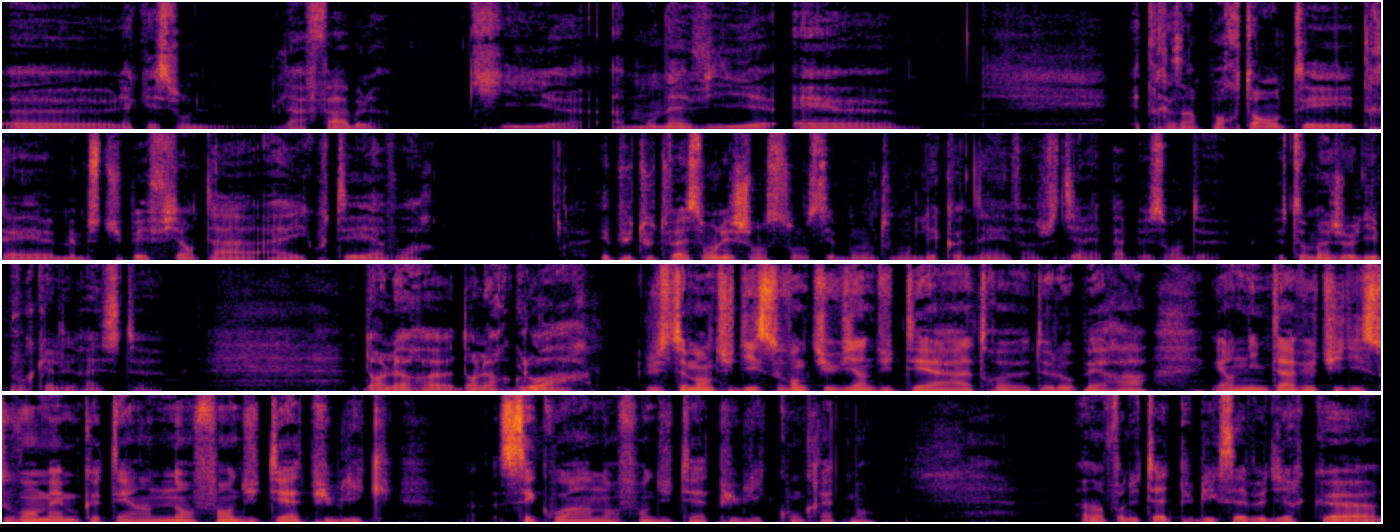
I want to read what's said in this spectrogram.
la question de la fable, qui, euh, à mon avis, est, euh, très importante et très même stupéfiante à, écouter et à voir. Et puis, de toute façon, les chansons, c'est bon, tout le monde les connaît. Enfin, je dirais pas besoin de, Thomas Joly pour qu'elles restent euh, dans leur, dans leur gloire. Justement, tu dis souvent que tu viens du théâtre, de l'opéra, et en interview, tu dis souvent même que tu es un enfant du théâtre public. C'est quoi un enfant du théâtre public concrètement? Un enfant du théâtre public, ça veut dire que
